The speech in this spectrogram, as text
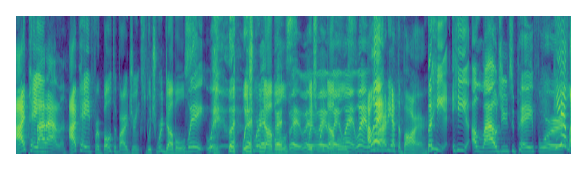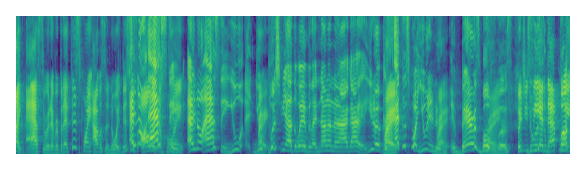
I paid I paid for both of our drinks, which were doubles. Wait, wait, wait. which were doubles. Wait, wait, which wait, were wait, doubles. Wait, wait, I was already at the bar. But he he allowed you to pay for. he had like asked or whatever, but at this point I was annoyed. This was Ain't no all at the point. Ain't no asking. You you Right. pushed me out the way and be like, no, no, no, I got it. You know, Right. at this point you didn't Right. embarrass both Right. of us. But you see, at that point,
